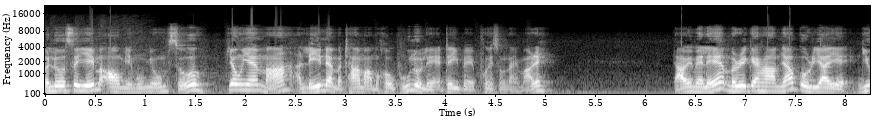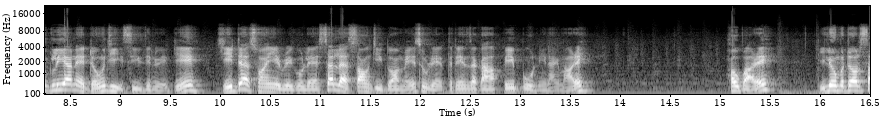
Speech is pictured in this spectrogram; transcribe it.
ဘလို့စစ်ရေးမအောင်မြင်မှုမျိုးဆိုပြုံရမ်းမှာအလေးနဲ့မထားမှာမဟုတ်ဘူးလို့လည်းအတိတ်ပဲဖွင့်ဆိုနိုင်ပါတယ်။ ဒါပေမဲ့လည်းအမေရိကန်ဟာမြောက်ကိုရီးယားရဲ့နျူကလ িয়ার နဲ့ဒုံးကျည်အစီအစဉ်တွေအပြင်ရေတပ်စွမ်းရည်တွေကိုလည်းဆက်လက်စောင့်ကြည့်သွားမယ်ဆိုတဲ့သတင်းစကားပေးပို့နေနိုင်ပါတယ်။ဟုတ်ပါတယ်။ဒီလိုမတော်တဆ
